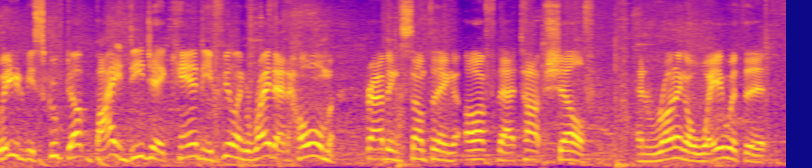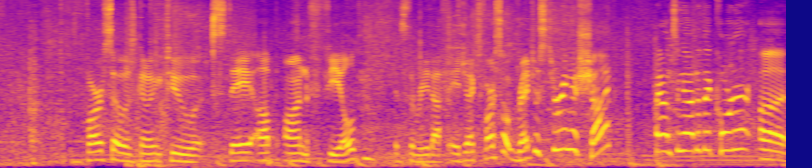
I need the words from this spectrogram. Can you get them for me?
waiting to be scooped up by DJ Candy, feeling right at home, grabbing something off that top shelf and running away with it. Varso is going to stay up on field. It's the read off Ajax. Varso registering a shot, bouncing out of the corner. Uh,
